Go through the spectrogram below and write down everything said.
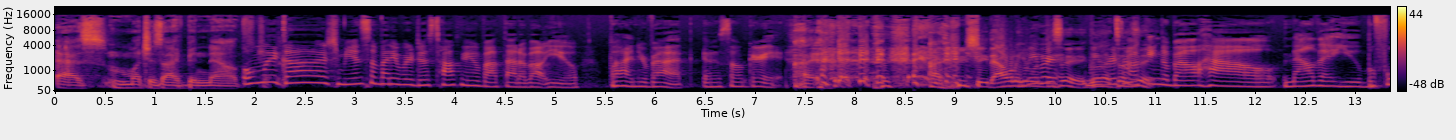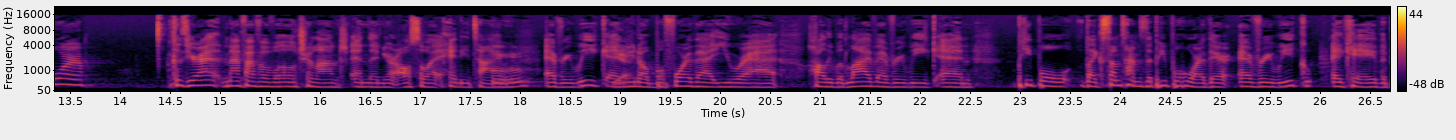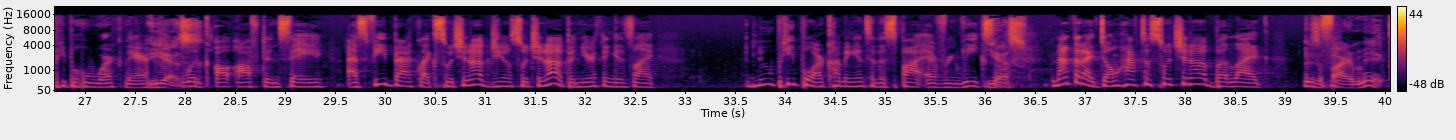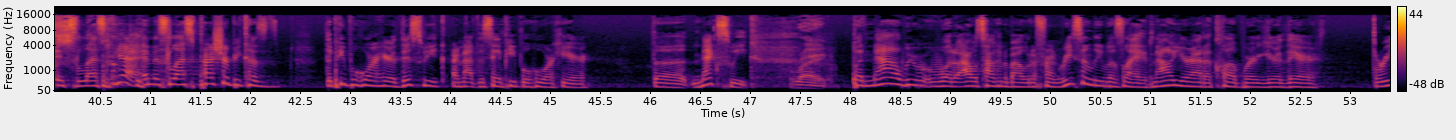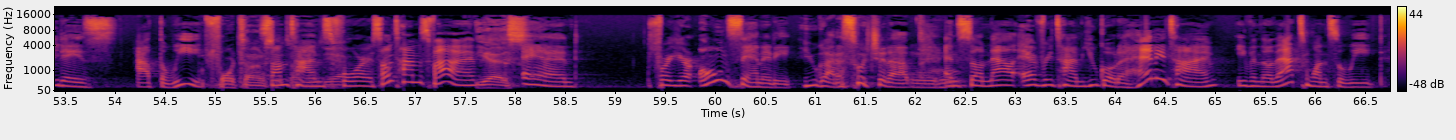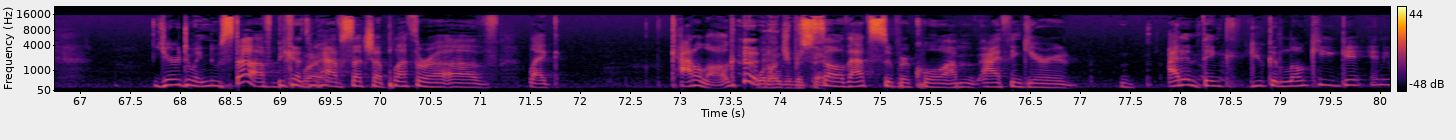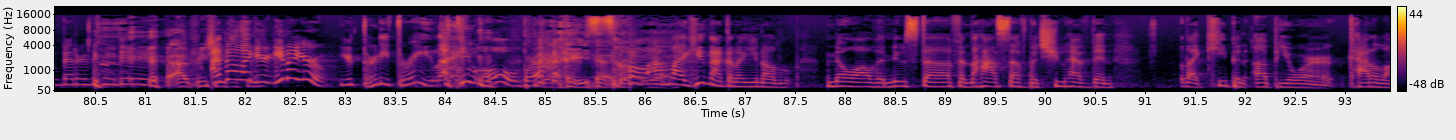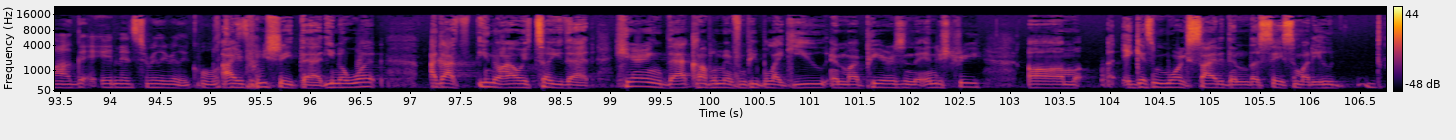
as much as I've been now. Oh my gosh, me and somebody were just talking about that about you behind your back. It was so great. I appreciate that. I want to hear we what were, you say. Go we ahead, were tell us it. talking about how now that you before because you're at 955 Ultra Lounge and then you're also at Henny Time every week. And, Mm-hmm. Yeah. you know, before that, you were at Hollywood Live every week. And people, like sometimes the people who are there every week, AKA the people who work there, Yes. would often say as feedback, like, switch it up, Gio, switch it up. And your thing is like, new people are coming into the spot every week. So, Yes. not that I don't have to switch it up, but like, is a fire mix. it's less yeah and it's less pressure because the people who are here this week are not the same people who are here the next week right. but now we were what i was talking about with a friend recently was like now you're at a club where you're there three days out the week Four times. sometimes yeah. four sometimes five Yes. and for your own sanity, you got to switch it up. Mm-hmm. And so now every time you go to Henny Time, even though that's once a week, you're doing new stuff because you have such a plethora of like catalog. 100%. so that's super cool. I'm I think you're I didn't think you could low key get any better than you did. I appreciate I felt you like too. you're you know you're you're 33 like you old bro. Yeah, yeah, so yeah. I'm like he's not gonna you know know all the new stuff and the hot stuff, but you have been like keeping up your catalog and it's really really cool. I see. appreciate that. You know what? I got, you know, I always tell you that hearing that compliment from people like you and my peers in the industry, um, it gets me more excited than, let's say, somebody who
